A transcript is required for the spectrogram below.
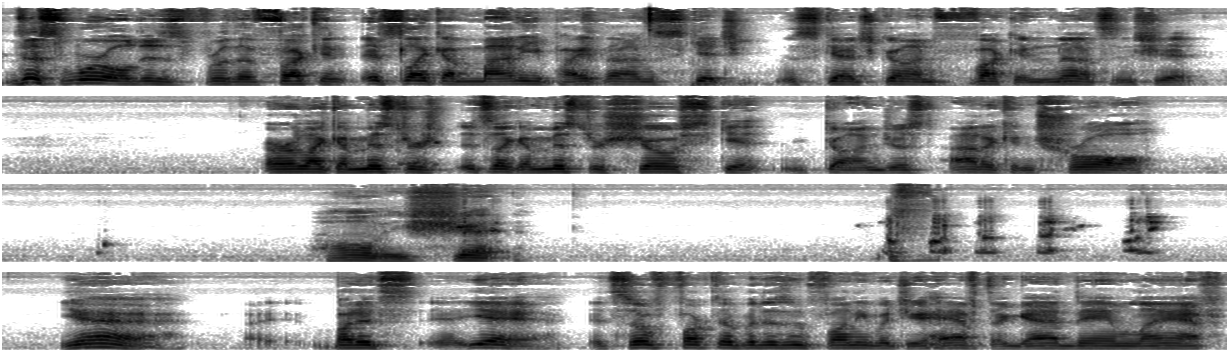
this world is for the fucking. It's like a Monty Python sketch sketch gone fucking nuts and shit, or like a Mister. It's like a Mister Show skit gone just out of control. Holy shit! So fucked up, that's funny. Yeah, but it's yeah, it's so fucked up it isn't funny, but you have to goddamn laugh.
